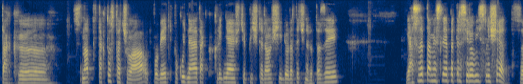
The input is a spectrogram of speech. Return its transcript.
Tak eh, snad tak to stačila odpověď. Pokud ne, tak klidně ještě píšte další dodatečné dotazy. Já se zeptám, jestli je Petr Sirový slyšet eh,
